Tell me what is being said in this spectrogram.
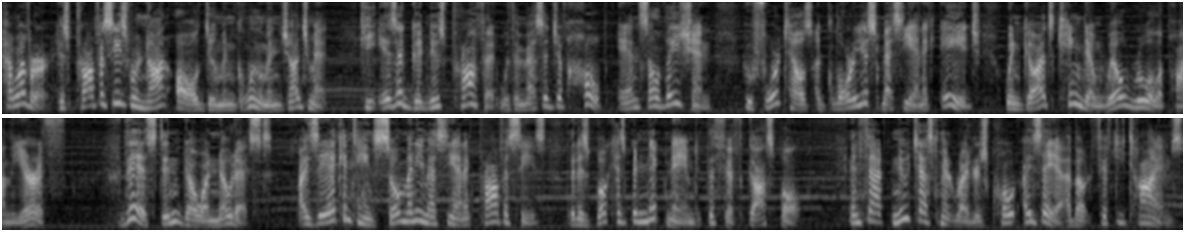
However, his prophecies were not all doom and gloom and judgment. He is a good news prophet with a message of hope and salvation who foretells a glorious messianic age when God's kingdom will rule upon the earth. This didn't go unnoticed. Isaiah contains so many messianic prophecies that his book has been nicknamed the Fifth Gospel. In fact, New Testament writers quote Isaiah about 50 times,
